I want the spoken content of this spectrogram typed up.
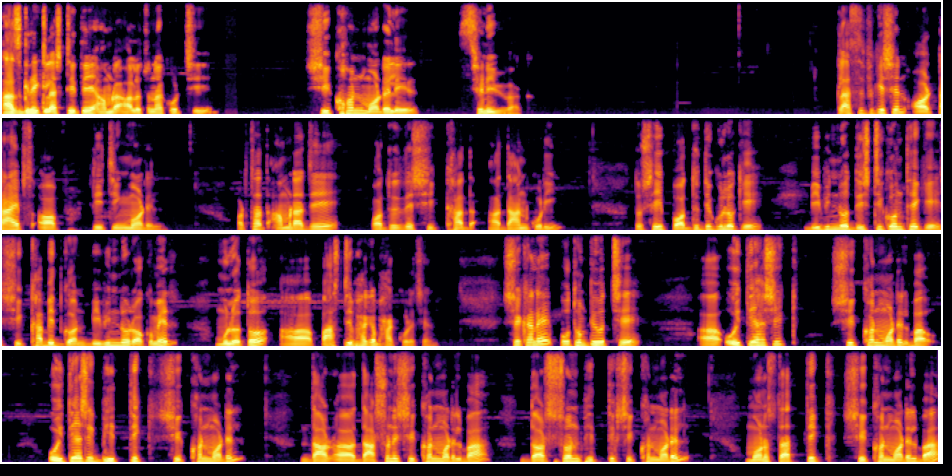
আজকের ক্লাসটিতে আমরা আলোচনা করছি শিখন মডেলের শ্রেণীবিভাগ classification or types of teaching model অর্থাৎ আমরা যে পদ্ধতিতে শিক্ষা দান করি, তো সেই পদ্ধতিগুলোকে বিভিন্ন দৃষ্টিকোণ থেকে শিক্ষাবিদগণ বিভিন্ন রকমের মূলত পাঁচটি ভাগে ভাগ করেছেন। সেখানে প্রথমটি হচ্ছে ঐতিহাসিক শিক্ষণ মডেল বা ঐতিহাসিক ভিত্তিক শিক্ষণ মডেল, দার- দার্শনিক শিক্ষণ মডেল বা দর্শন ভিত্তিক শিক্ষণ মডেল, মনস্তাত্ত্বিক শিক্ষণ মডেল বা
